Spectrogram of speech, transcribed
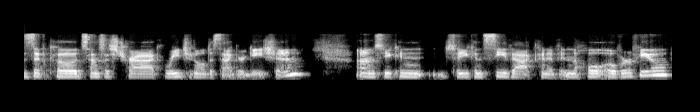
zip code, census tract, regional disaggregation? Um, so you can so you can see that kind of in the whole overview.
